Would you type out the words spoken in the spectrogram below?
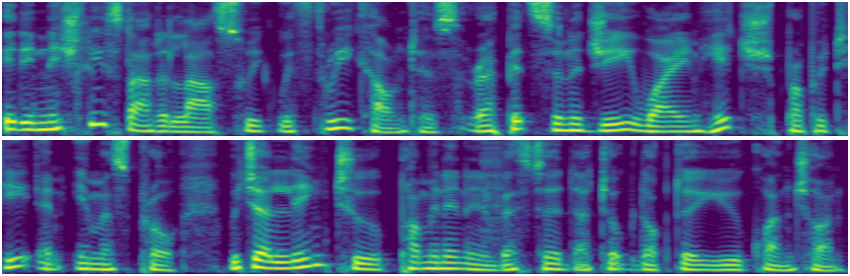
It initially started last week with three counters: Rapid Synergy, YNH Property, and Imaspro, which are linked to prominent investor Datuk Dr. Yu Kuan Chon.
